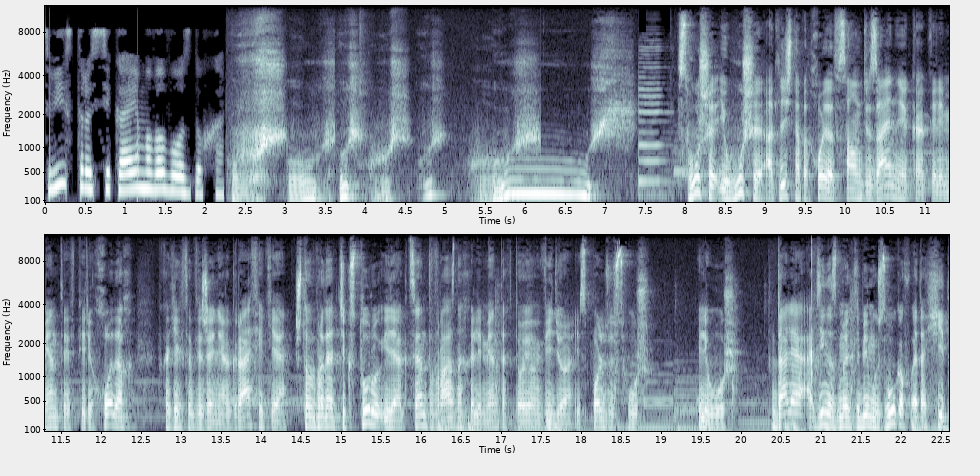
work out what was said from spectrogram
Свист рассекаемого воздуха. Свуши и уши отлично подходят в саунд-дизайне как элементы в переходах, в каких-то движениях графики. Чтобы продать текстуру или акцент в разных элементах твоем видео, используй свуш или уш. Далее, один из моих любимых звуков это хит.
